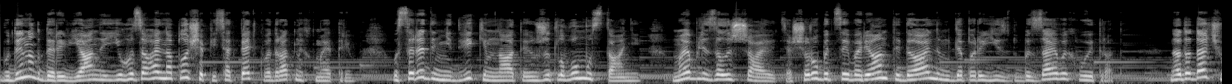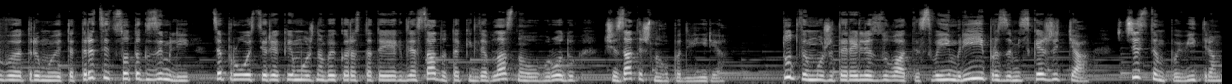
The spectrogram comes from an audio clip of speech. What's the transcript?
Будинок дерев'яний, його загальна площа 55 квадратних метрів. Усередині дві кімнати у житловому стані. Меблі залишаються, що робить цей варіант ідеальним для переїзду без зайвих витрат. На додачу ви отримуєте 30 соток землі. Це простір, який можна використати як для саду, так і для власного городу чи затишного подвір'я. Тут ви можете реалізувати свої мрії про заміське життя з чистим повітрям,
